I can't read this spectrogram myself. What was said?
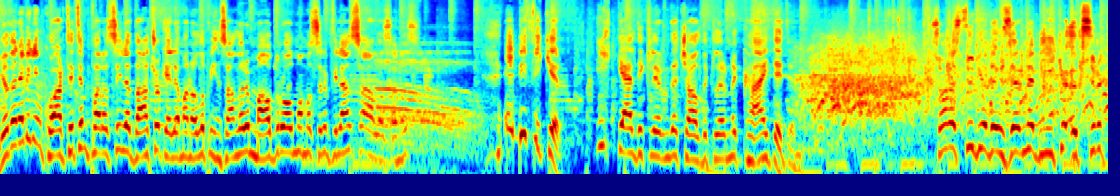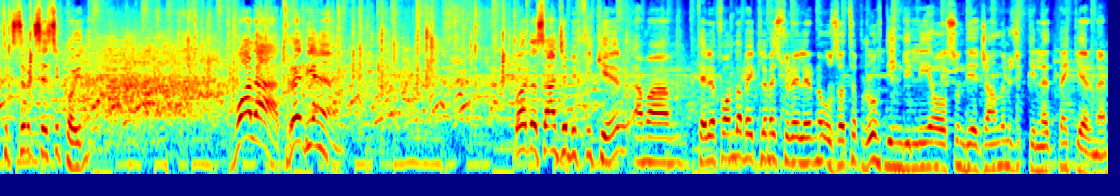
Ya da ne bileyim kuartetin parasıyla daha çok eleman alıp insanların mağdur olmamasını filan sağlasanız. E bir fikir. İlk geldiklerinde çaldıklarını kaydedin. Sonra stüdyoda üzerine bir iki öksürük tıksırık sesi koyun. Voilà, très bien. Bu arada sadece bir fikir ama telefonda bekleme sürelerini uzatıp ruh dingilliği olsun diye canlı müzik dinletmek yerine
